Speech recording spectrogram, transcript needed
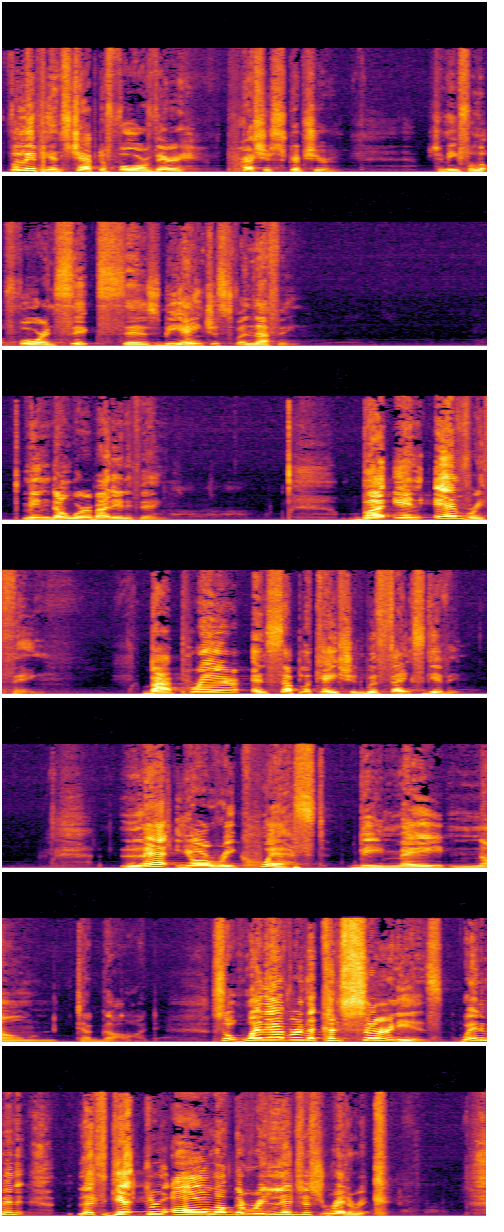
Philippians chapter 4, very precious scripture to me, 4 and 6 says, Be anxious for nothing. Meaning, don't worry about anything. But in everything, by prayer and supplication with thanksgiving, let your request be made known to God. So, whatever the concern is, wait a minute, Let's get through all of the religious rhetoric.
